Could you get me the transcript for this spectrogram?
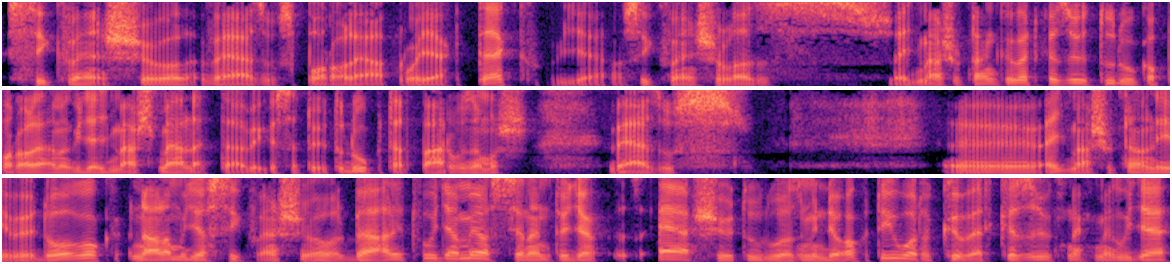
sequential versus paralel projektek. Ugye a sequential az egymás után következő tudók, a paralel meg ugye egymás mellett elvégezhető tudók, tehát párhuzamos versus egymás után lévő dolgok. Nálam ugye a sequential volt beállítva, ugye, ami azt jelenti, hogy az első tudó az mindig aktív volt, a következőknek meg ugye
